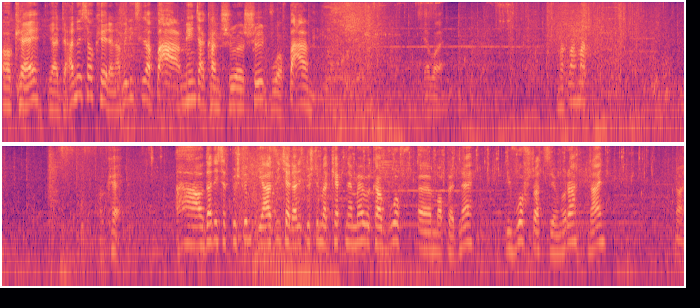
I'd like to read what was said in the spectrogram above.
Okay, ja dann ist okay. Dann habe ich nichts gesagt. Bam, Hinterkant, Sch Schildwurf. Bam. Jawohl. Mach, mach, mach. Okay. Ah, und das ist jetzt bestimmt... Ja, sicher, das ist bestimmt der Captain America Wurf-Moped, ne? Die Wurfstation, oder? Nein? Nein.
